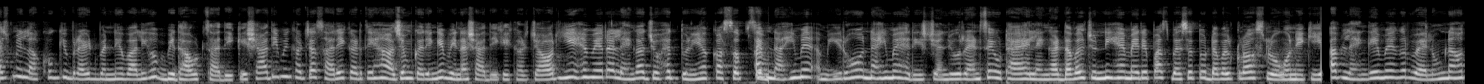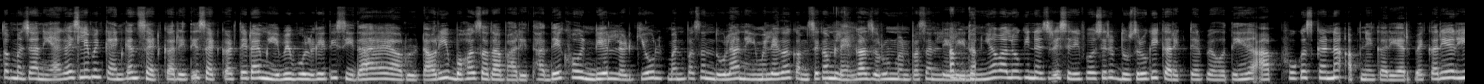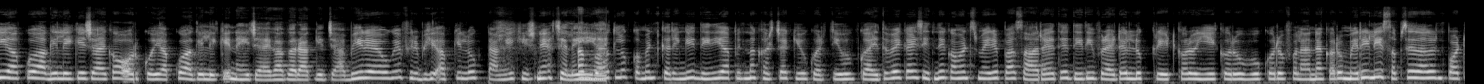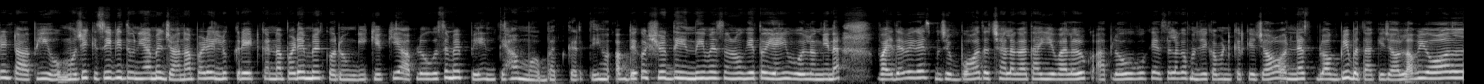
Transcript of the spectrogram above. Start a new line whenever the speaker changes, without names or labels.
आज मैं लाखों की ब्राइड बनने वाली हूँ विदाउट शादी के। शादी में खर्चा सारे करते हैं आज हम करेंगे बिना शादी के खर्चा। और ये है मेरा लहंगा जो है दुनिया का सबसे ना ही मैं अमीर हूँ ना ही मैं हरीश चंद जो रेंट से उठाया है लहंगा। डबल चुन्नी है मेरे पास वैसे तो डबल क्रॉस लोगों ने की अब लहंगे में अगर वैल्यूम ना हो तब मज़ा नहीं आएगा इसलिए मैं कैन कैन सेट कर रही थी। सेट करते टाइम ये भी भूल गई थी सीधा है और उल्टा। और ये बहुत ज़्यादा भारी था। देखो इंडियन लड़कियों मनपसंद दूल्हा नहीं मिलेगा कम से कम लहंगा ज़रूर मनपसंद ले लेना। दुनिया वालों की नज़रें सिर्फ़ और सिर्फ़ दूसरों के करेक्टर पे होती है। आप फोकस करना अपने करियर पे। करियर ही आपको आगे लेके जाएगा और कोई आपको आगे लेके नहीं जाएगा। अगर आगे जा भी रहे होगे फिर भी आपके लोग टांगे खींचने चले ही बहुत लोग कमेंट करेंगे दीदी आप इतना खर्चा क्यों करती हो? गाइस इतने कमेंट्स मेरे पास आ रहे थे। दीदी ब्राइडल लुक क्रिएट करो ये करो वो करो फलाना करो। मेरे लिए सबसे ज़्यादा इंपॉर्टेंट आप ही हो। मुझे किसी भी दुनिया में जाना पड़े लुक क्रिएट करना पड़े मैं करूँगी। क्योंकि आप लोगों से मैं बेनतहा मोहब्बत करती हूँ। अब देखो शुद्ध हिंदी में सुनोगे तो यही बोलूँगी ना। वाई द वे गाइस मुझे बहुत अच्छा लगा था ये वाला लुक आप लोगों को कैसा लगा मुझे कमेंट करके जाओ और नेक्स्ट ब्लॉग भी बता के जाओ। Love you all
